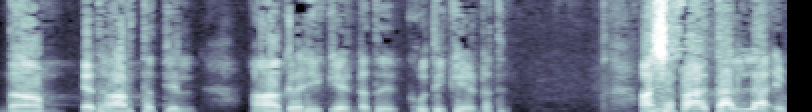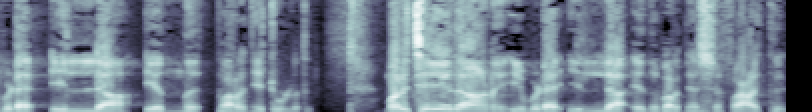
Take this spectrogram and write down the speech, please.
നാം യഥാർത്ഥത്തിൽ ആഗ്രഹിക്കേണ്ടത് കൊതിക്കേണ്ടത്. ആ ഷഫായത്തല്ല ഇവിടെ ഇല്ല എന്ന് പറഞ്ഞിട്ടുള്ളത്. മറിച്ച് ഏതാണ് ഇവിടെ ഇല്ല എന്ന് പറഞ്ഞ ഷഫായത്ത്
